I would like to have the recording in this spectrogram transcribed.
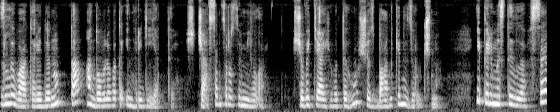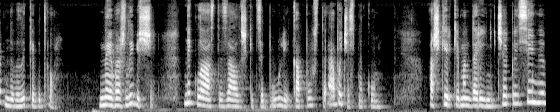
зливати рідину та оновлювати інгредієнти. З часом зрозуміла, що витягувати гущу з банки незручно, і перемістила все в невелике відро. Найважливіше не класти залишки цибулі, капусти або чеснику, а шкірки мандаринів чи апельсинів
